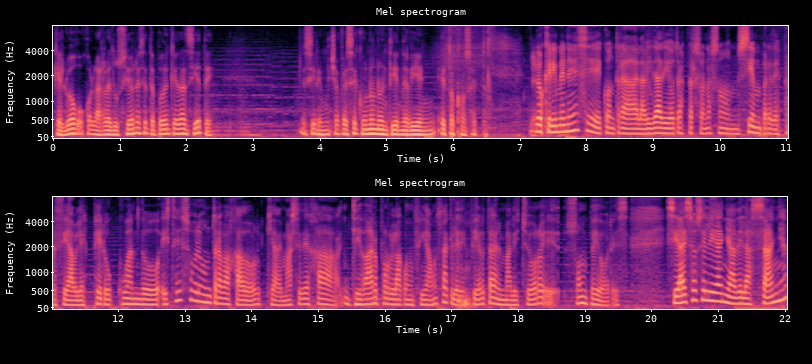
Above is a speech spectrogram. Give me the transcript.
que luego con las reducciones se te pueden quedar 7. Es decir, hay muchas veces que uno no entiende bien estos conceptos. Los crímenes eh, contra la vida de otras personas son siempre despreciables, pero cuando este es sobre un trabajador que además se deja llevar por la confianza que le despierta el malhechor, eh, son peores. Si a eso se le añade la hazaña,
